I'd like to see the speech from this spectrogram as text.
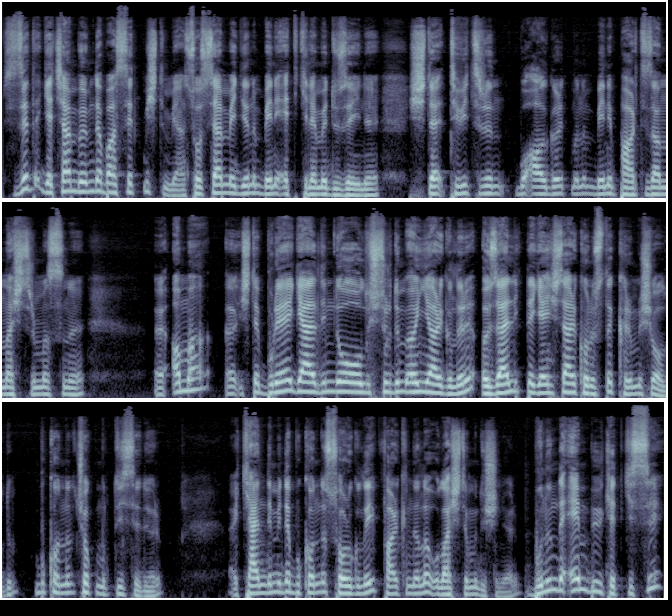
Size de geçen bölümde bahsetmiştim yani sosyal medyanın beni etkileme düzeyini, işte Twitter'ın bu algoritmanın beni partizanlaştırmasını e, ama e, işte buraya geldiğimde o oluşturduğum ön yargıları özellikle gençler konusunda kırmış oldum. Bu konuda çok mutlu hissediyorum. E, kendimi de bu konuda sorgulayıp farkındalığa ulaştığımı düşünüyorum. Bunun da en büyük etkisi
